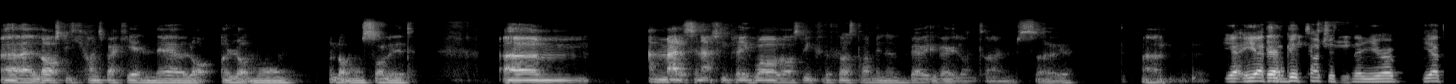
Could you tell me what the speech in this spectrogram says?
Uh, last week he comes back in, they're a lot a lot more a lot more solid. Um, and Maddison actually played well last week for the first time in a very very long time. So um, Yeah, he had Yeah, some good touches in the Europe. He had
